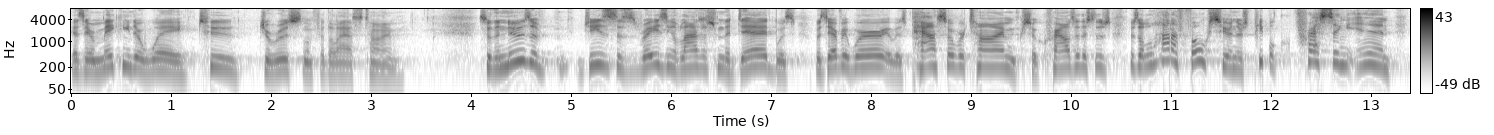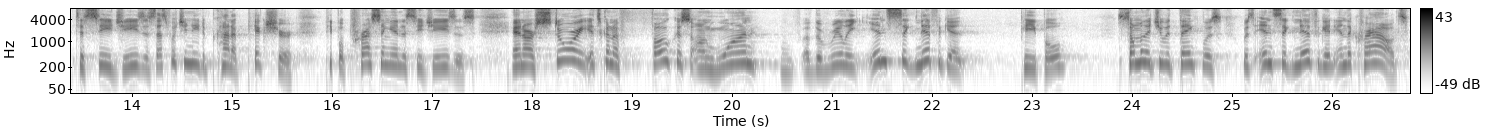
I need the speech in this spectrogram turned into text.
as they were making their way to Jerusalem for the last time. So the news of Jesus' raising of Lazarus from the dead was, was everywhere. It was Passover time, so crowds of this. So there's, there's a lot of folks here, and there's people pressing in to see Jesus. That's what you need to kind of picture people pressing in to see Jesus. And our story, it's going to focus on one of the really insignificant people someone that you would think was, was insignificant in the crowds,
